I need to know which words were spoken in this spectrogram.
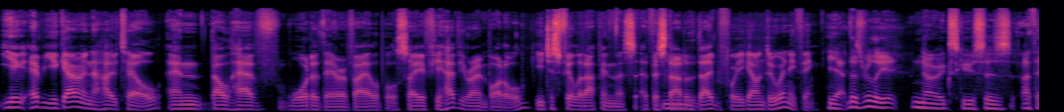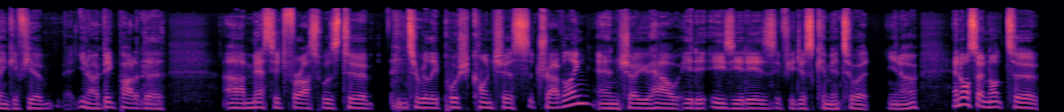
you ever you go in a hotel and they'll have water there available. So if you have your own bottle, you just fill it up in this at the start of the day before you go and do anything. Yeah, there's really no excuses. I think if you're, you know, a big part of the uh, message for us was to to really push conscious traveling and show you how it, easy it is if you just commit to it, you know, and also not to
